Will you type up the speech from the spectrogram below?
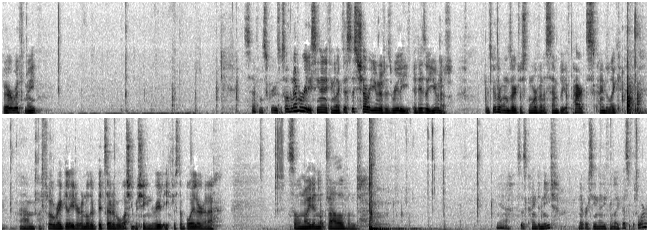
Bear with me. Seven screws. So I've never really seen anything like this. This shower unit is really, it is a unit. Whereas the other ones are just more of an assembly of parts, kind of like um, a flow regulator and other bits out of a washing machine, really. Just a boiler and a solenoid inlet valve and yeah, this is kind of neat. Never seen anything like this before.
